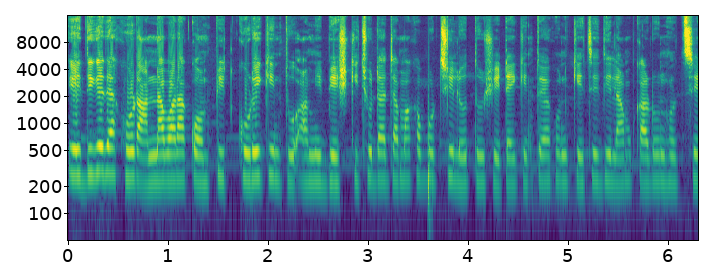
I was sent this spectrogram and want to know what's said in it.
এদিকে দেখো রান্না বাড়া কমপ্লিট করে কিন্তু আমি বেশ কিছুটা জামা কাপড় ছিল, তো সেটাই কিন্তু এখন কেচে দিলাম। কারণ হচ্ছে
